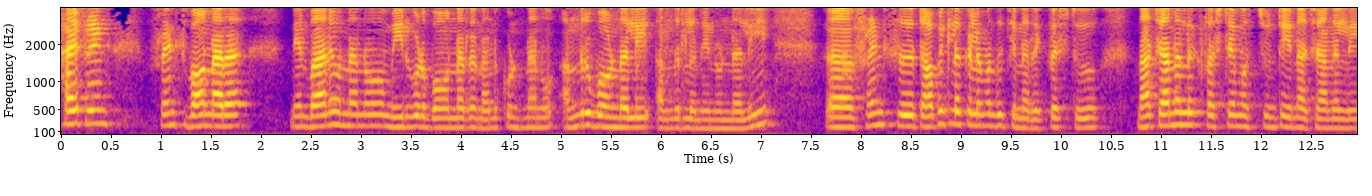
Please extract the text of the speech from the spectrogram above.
హాయ్ ఫ్రెండ్స్. ఫ్రెండ్స్ బాగున్నారా? నేను బాగానే ఉన్నాను. మీరు కూడా బాగున్నారని అనుకుంటున్నాను. అందరూ బాగుండాలి అందరిలో నేను ఉండాలి. ఫ్రెండ్స్ టాపిక్లోకి వెళ్ళే ముందు చిన్న రిక్వెస్ట్. నా ఛానల్లోకి ఫస్ట్ టైం వస్తుంటే నా ఛానల్ని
